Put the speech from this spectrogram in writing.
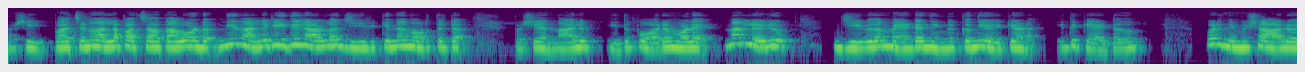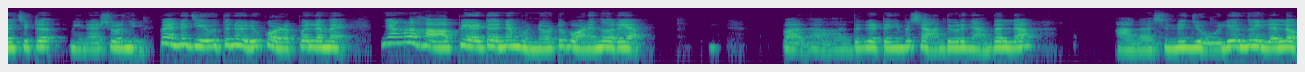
പക്ഷെ ഇപ്പൊ അച്ഛന് നല്ല പശ്ചാത്താപമുണ്ട്. നീ നല്ല രീതിയിലാണല്ലോ ജീവിക്കുന്നതെന്ന് ഓർത്തിട്ട്. പക്ഷെ എന്നാലും ഇത് പോരെ മോളെ. നല്ലൊരു ജീവിതം വേണ്ടേ നിങ്ങൾക്കെന്ന് ചോദിക്കുകയാണ്. ഇത് കേട്ടതും ഒരു നിമിഷം ആലോചിച്ചിട്ട് മീനാക്ഷി പറഞ്ഞു ഇപ്പൊ എന്റെ ജീവിതത്തിന് ഒരു കുഴപ്പമില്ലമ്മേ. ഞങ്ങൾ ഹാപ്പി ആയിട്ട് തന്നെ മുന്നോട്ട് പോകണമെന്ന് പറയാം. അത് കേട്ടുകഴിഞ്ഞപ്പോ ശാന്തി പറഞ്ഞു അതല്ല ആകാശിന്റെ ജോലിയൊന്നും ഇല്ലല്ലോ.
